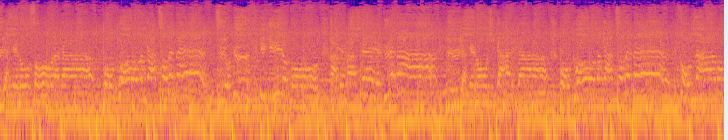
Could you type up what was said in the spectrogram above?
夕焼けの空が僕を強く生きろと励ましてくれた。夕焼けの光が僕を抱き染めてこんなも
